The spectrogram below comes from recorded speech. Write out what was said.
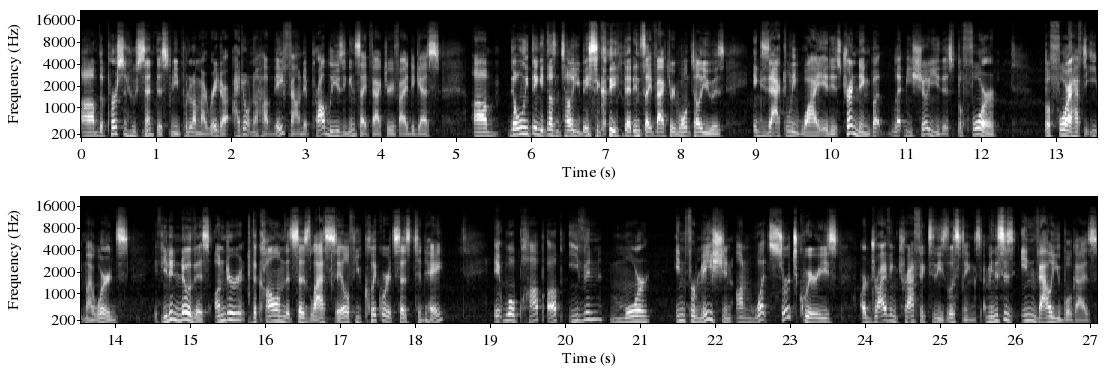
Um, the person who sent this to me put it on my radar. I don't know how they found it. Probably using Insight Factory, if I had to guess. Um, the only thing it doesn't tell you, basically, that Insight Factory won't tell you is exactly why it is trending. But let me show you this before, before I have to eat my words. If you didn't know this, under the column that says last sale, if you click where it says today, it will pop up even more information on what search queries are driving traffic to these listings. I mean, this is invaluable, guys.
